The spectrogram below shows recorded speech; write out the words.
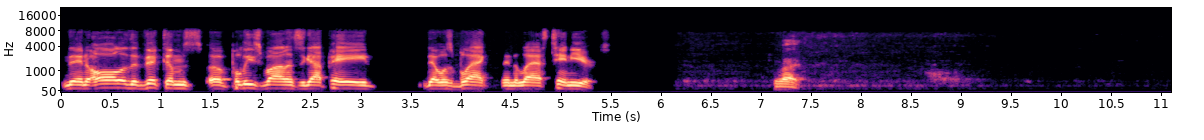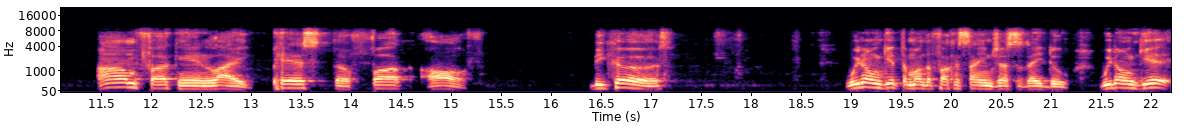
than all of the victims of police violence that got paid that was black in the last ten years. Right. I'm fucking like pissed the fuck off because we don't get the motherfucking same justice they do. We don't get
